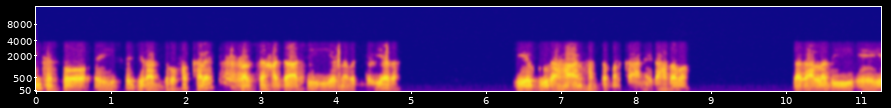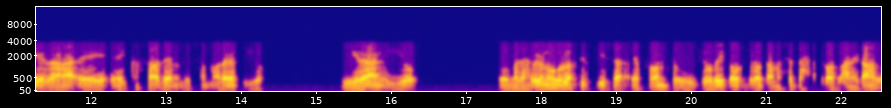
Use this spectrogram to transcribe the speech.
inkastoo ay iska jiraan duruufo kale balse xaggaasi iyo nabadgelyada iyo guud ahaan hadda marka aan idhaahdaba dagaaladii iyagana ay ka socdeen dhuusamareed iyo iiraan iyo madaxweynuhu laftirkiisa ee fronta uu joogay dhowr bilood ama saddex bilood aan idhaahdo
